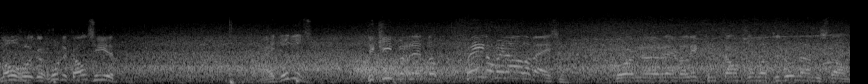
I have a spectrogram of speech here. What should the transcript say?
Mogelijk een goede kans hier. Hij doet het. De keeper rent op fenomenale wijze. Corner en wellicht een kans om wat te doen aan de stand.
